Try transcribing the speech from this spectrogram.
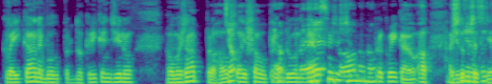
Quake nebo pro, do Quake Engineu, nebo možná pro Half-Life opravdu, jo, ale ne, já myslím, že no, no, no. pro Quake, jo. A, a že to přesně,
